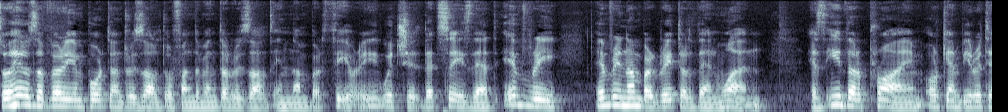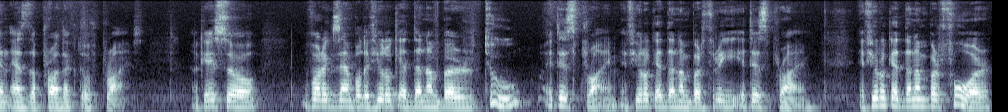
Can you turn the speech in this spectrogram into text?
So here's a very important result or fundamental result in number theory, which uh, that says that every every number greater than one is either prime or can be written as the product of primes. Okay, so for example, if you look at the number two, it is prime. If you look at the number three, it is prime. If you look at the number four,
